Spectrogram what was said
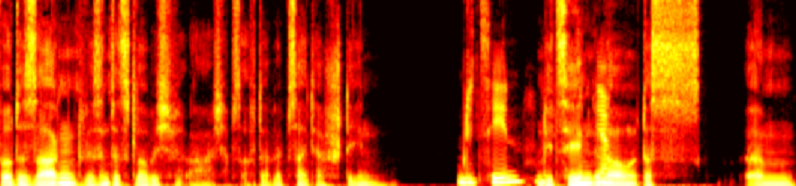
würde sagen, wir sind jetzt, glaube ich, oh, ich habe es auf der Website ja stehen. Um die zehn? Um die zehn, genau. Ja. Das, ähm,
